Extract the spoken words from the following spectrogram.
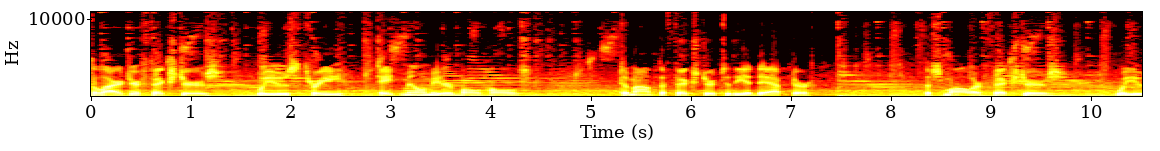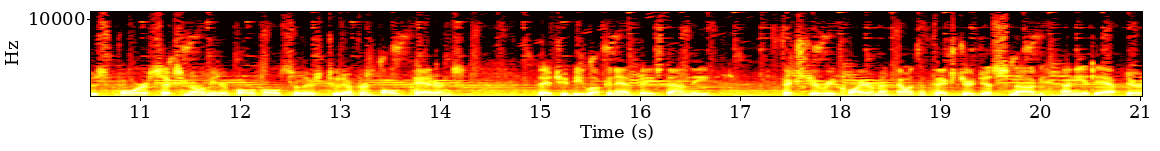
The larger fixtures, we use three 8 millimeter bolt holes to mount the fixture to the adapter. The smaller fixtures we use four 6 millimeter bolt holes. So there's two different bolt patterns that you'd be looking at based on the fixture requirement. And with the fixture just snug on the adapter,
